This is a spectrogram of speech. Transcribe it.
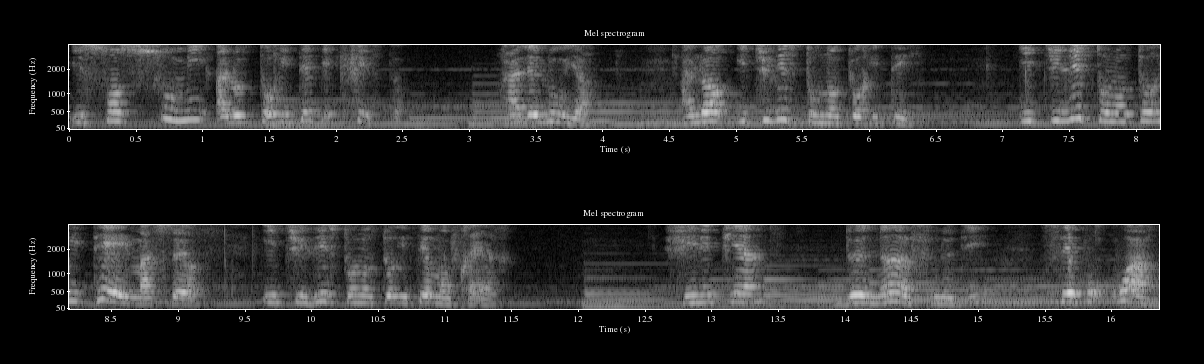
Ils sont soumis à l'autorité de Christ. Alléluia. Alors, utilise ton autorité. Utilise ton autorité, ma soeur. Utilise ton autorité, mon frère. Philippiens 2.9 nous dit, c'est pourquoi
